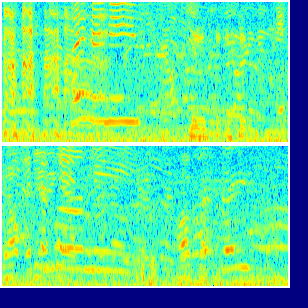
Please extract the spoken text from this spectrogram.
Hi, honeys. It's, it's okay. Okay.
